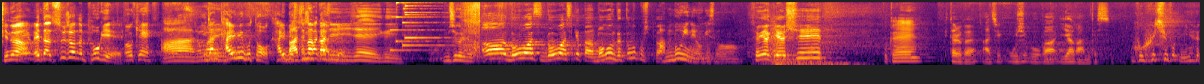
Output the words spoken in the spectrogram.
진호야 일단 수저는 포기해. 오케이. 아 정말 일단 이- 갈비부터. 갈비 마지막까지 이제 이거 음식을 좀아 너무 맛있 너무 맛있겠다. 먹었는데 또 먹고 싶다. 안 보이네 여기서 정리 할게요. 쉿. 오케이. 기다려봐요 아직 55가 이해가 안 됐어 55 이해가.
